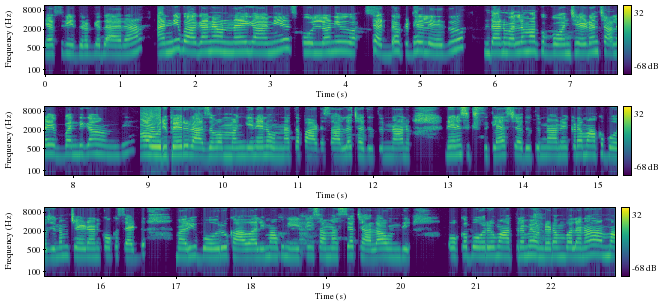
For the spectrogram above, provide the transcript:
ఎస్ శ్రీదుర్గ దార అన్ని బాగానే ఉన్నాయి కానీ స్కూల్లోని షెడ్ ఒకటే లేదు. దానివల్ల మాకు భోజనం చేయడం చాలా ఇబ్బందిగా ఉంది. మా ఊరి పేరు రాజవమ్మంగి. నేను ఉన్నత పాఠశాలలో చదువుతున్నాను. నేను సిక్స్త్ క్లాస్ చదువుతున్నాను. ఇక్కడ మాకు భోజనం చేయడానికి ఒక షెడ్ మరియు బోరు కావాలి. మాకు నీటి సమస్య చాలా ఉంది. ఒక బోరు మాత్రమే ఉండడం వలన మా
